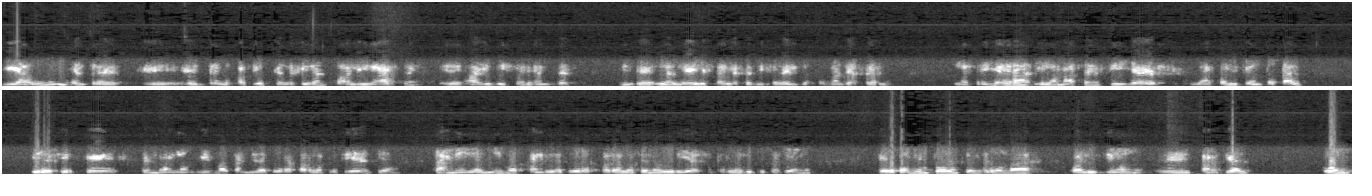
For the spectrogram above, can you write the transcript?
y aún entre, eh, entre los partidos que decidan coaligarse hay diferentes, la ley establece diferentes formas de hacerlo. La primera y la más sencilla es la coalición total, quiere decir que tendrán las mismas candidaturas para la presidencia, también las mismas candidaturas para las senadurías y para las diputaciones, pero también pueden tener una coalición eh, parcial con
